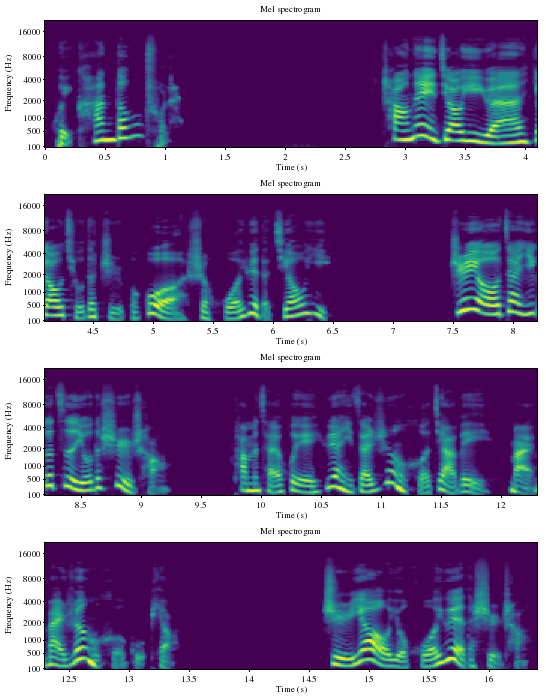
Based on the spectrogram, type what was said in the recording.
会刊登出来。场内交易员要求的只不过是活跃的交易，只有在一个自由的市场，他们才会愿意在任何价位买卖任何股票。只要有活跃的市场，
